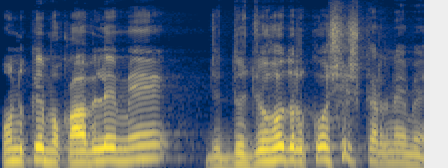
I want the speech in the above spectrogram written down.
ان کے مقابلے میں جد وجہد اور کوشش کرنے میں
